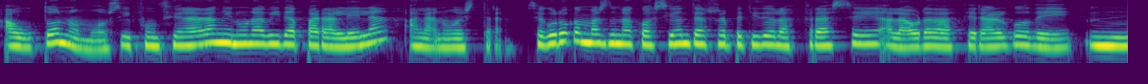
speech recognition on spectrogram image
autónomos y funcionaran en una vida paralela a la nuestra. Seguro que en más de una ocasión te has repetido la frase a la hora de hacer algo de Mm,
